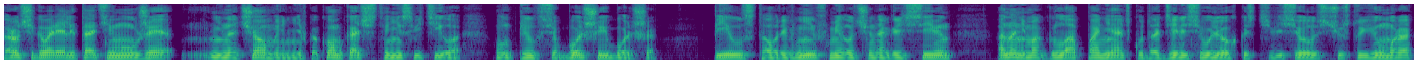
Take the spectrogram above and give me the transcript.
Короче говоря, летать ему уже ни на чем и ни в каком качестве не светило. Он пил все больше и больше. Пил, стал ревнив, мелочен и агрессивен. Она не могла понять, куда делись его легкость, веселость, чувство юмора.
